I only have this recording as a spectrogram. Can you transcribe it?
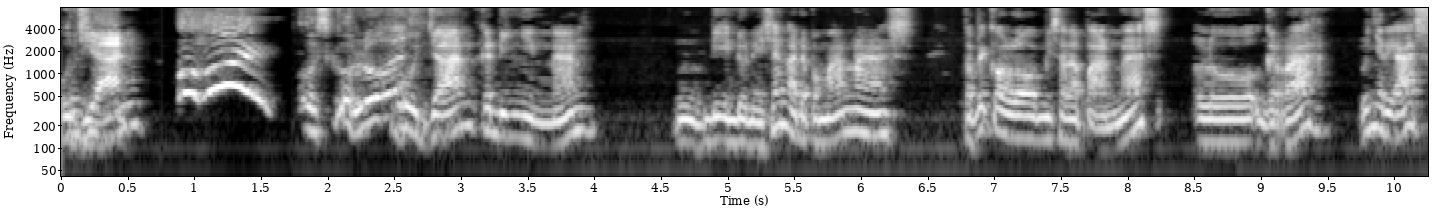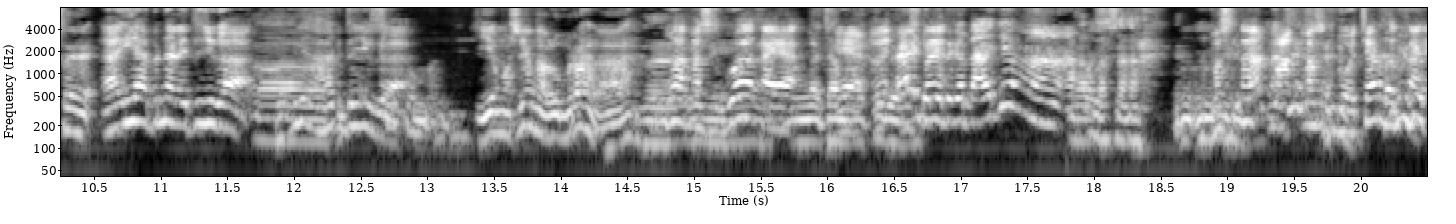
Hujan, Usku. lu hujan kedinginan Hmm. di Indonesia nggak ada pemanas. Tapi kalau misalnya panas, lu gerah, lu nyari AC. ah, iya benar itu juga. Tapi ada itu juga. Iya, maksudnya nggak lumrah lah. Enggak maksud gue kayak Enggak campur ya, juga. eh, eh deket-deket aja mah Nggak apa sih? pasar. maksudnya ma- maksud gocer tuh Tapi kayak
